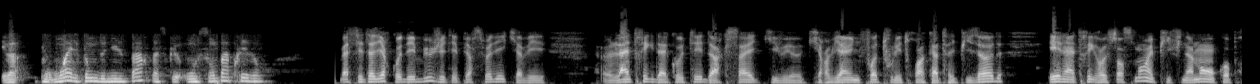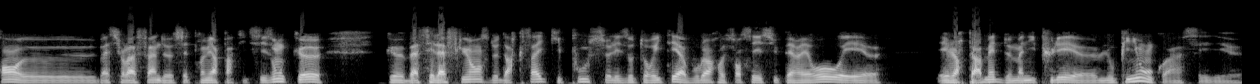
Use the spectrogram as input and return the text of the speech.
et ben, pour moi, elle tombe de nulle part parce qu'on le sent pas présent. Bah, c'est-à-dire qu'au début, j'étais persuadé qu'il y avait euh, l'intrigue d'un côté Darkseid qui, euh, qui revient une fois tous les trois quatre épisodes et l'intrigue recensement et puis finalement on comprend euh, bah, sur la fin de cette première partie de saison que que bah, c'est l'affluence de Darkseid qui pousse les autorités à vouloir recenser les super-héros et euh, et leur permettre de manipuler euh, l'opinion quoi c'est euh,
